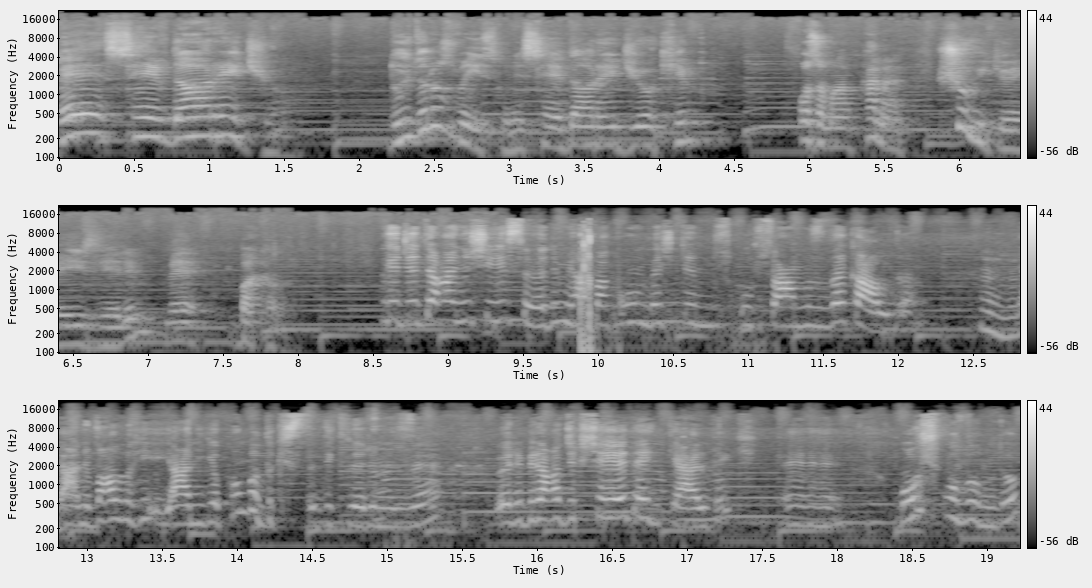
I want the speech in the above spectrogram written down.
Ve Sevda Reggio. Duydunuz mu ismini? Sevda Reggio kim? O zaman hemen şu videoyu izleyelim ve bakalım. Gece de aynı şeyi söyledim ya bak 15 Temmuz kursağımızda kaldı. Yani vallahi yani yapamadık istediklerimizi. Böyle birazcık şeye denk geldik. Ee, boş bulunduk.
